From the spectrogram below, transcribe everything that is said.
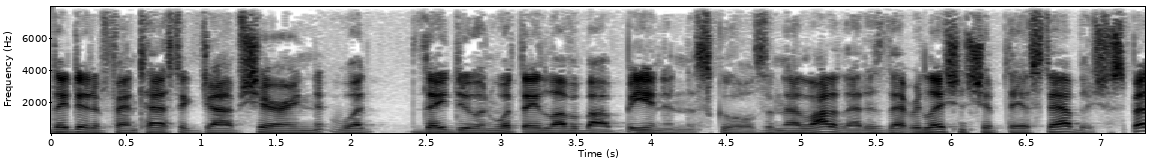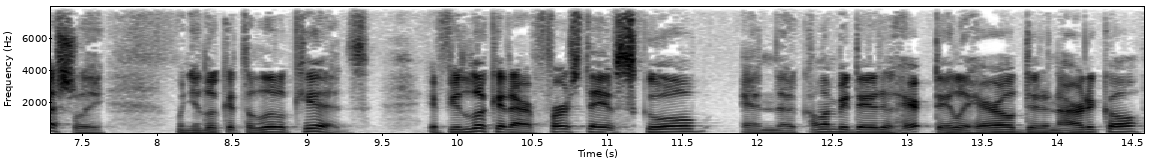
they did a fantastic job sharing what they do and what they love about being in the schools. And a lot of that is that relationship they establish, especially when you look at the little kids. If you look at our first day of school, and the Columbia Daily Herald did an article,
